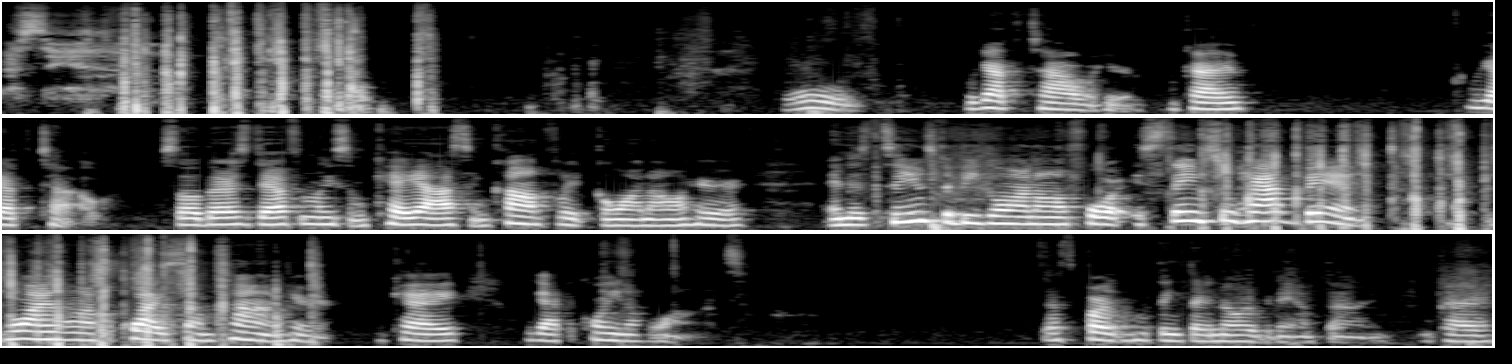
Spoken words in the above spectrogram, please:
Let's see. Ooh, we got the tower here. Okay. We got the tower. So there's definitely some chaos and conflict going on here. And it seems to be going on for, it seems to have been going on for quite some time here. Okay. We got the Queen of Wands. That's the person who thinks they know every damn thing. Okay.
